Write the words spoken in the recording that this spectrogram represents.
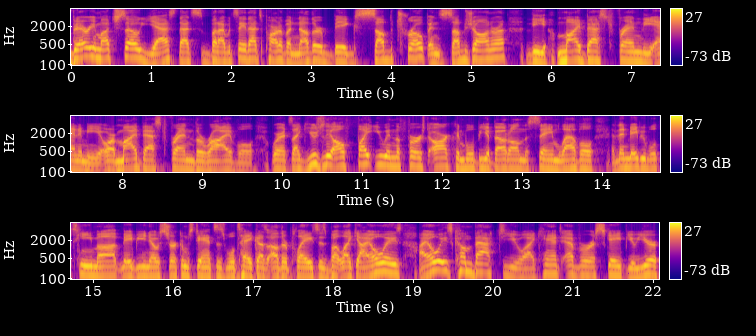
very much so yes that's but i would say that's part of another big subtrope and subgenre the my best friend the enemy or my best friend the rival where it's like usually i'll fight you in the first arc and we'll be about on the same level and then maybe we'll team up maybe you know circumstances will take us other places but like i always i always come back to you i can't ever escape you you're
